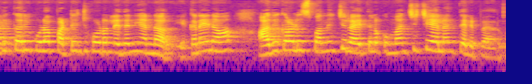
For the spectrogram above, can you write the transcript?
అధికారి కూడా పట్టించుకోవడం లేదని అన్నారు. ఇకనైనా అధికారులు స్పందించి రైతులకు మంచి చేయాలని తెలిపారు.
